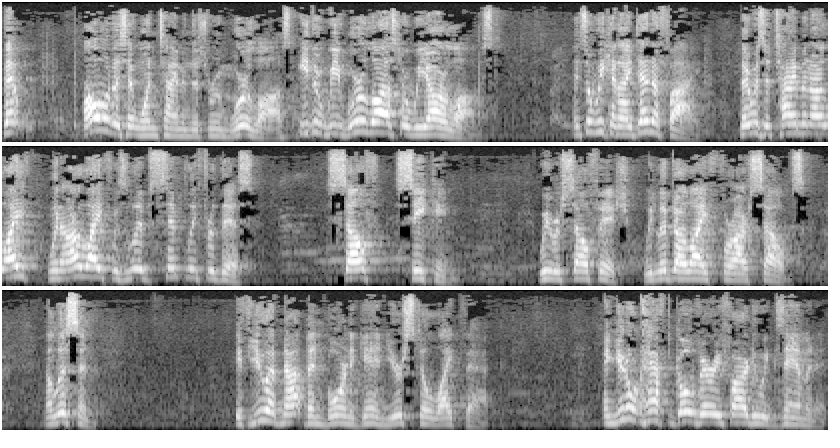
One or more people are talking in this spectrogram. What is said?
that all of us at one time in this room were lost. Either we were lost or we are lost. And so we can identify. There was a time in our life when our life was lived simply for this self seeking. We were selfish. We lived our life for ourselves. Now, listen, if you have not been born again, you're still like that. And you don't have to go very far to examine it.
